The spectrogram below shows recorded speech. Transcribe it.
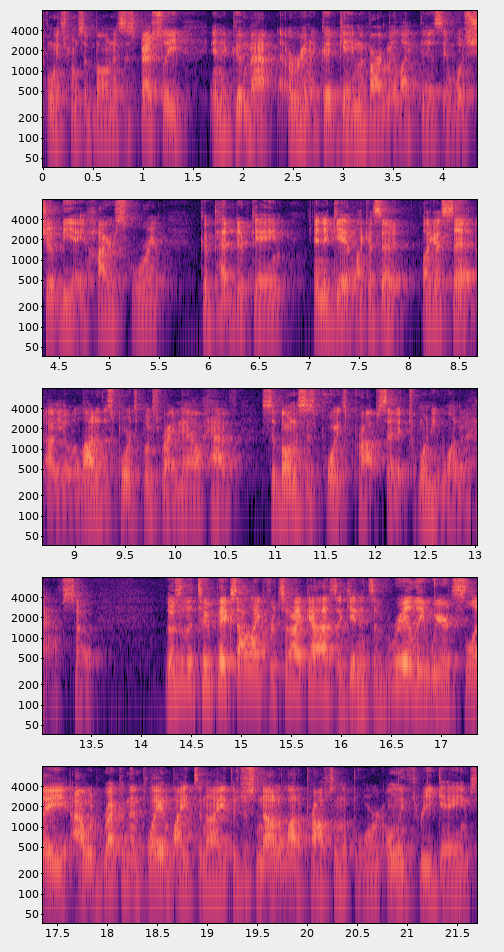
points from Sabonis, especially in a good map or in a good game environment like this, in what should be a higher scoring competitive game. And again, like I said, like I said, uh, you know, a lot of the sports books right now have Sabonis's points prop set at 21 and a half. So those are the two picks I like for tonight, guys. Again, it's a really weird slate. I would recommend playing light tonight. There's just not a lot of props on the board. Only three games.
